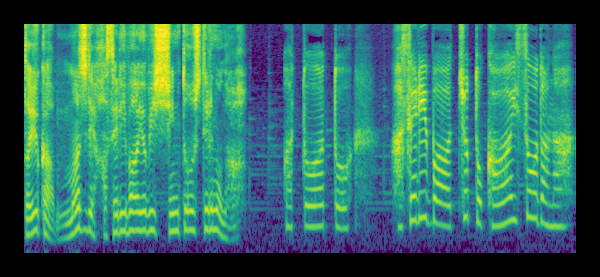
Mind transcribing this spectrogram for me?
というかマジでハセリバー呼び浸透してるのな。あとあとハセリバーちょっとかわいそうだな。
